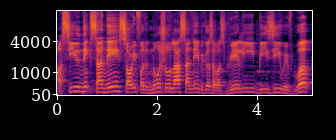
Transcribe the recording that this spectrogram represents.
I'll see you next Sunday. Sorry for the no show last Sunday because I was really busy with work.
